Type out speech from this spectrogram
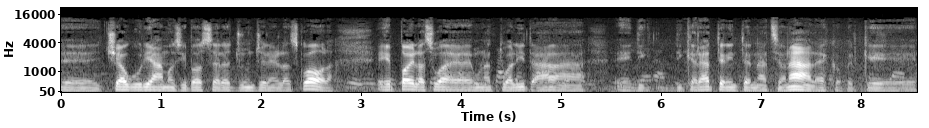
eh, ci auguriamo si possa raggiungere nella scuola e poi la sua è un'attualità eh, di, di, carattere internazionale ecco, perché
